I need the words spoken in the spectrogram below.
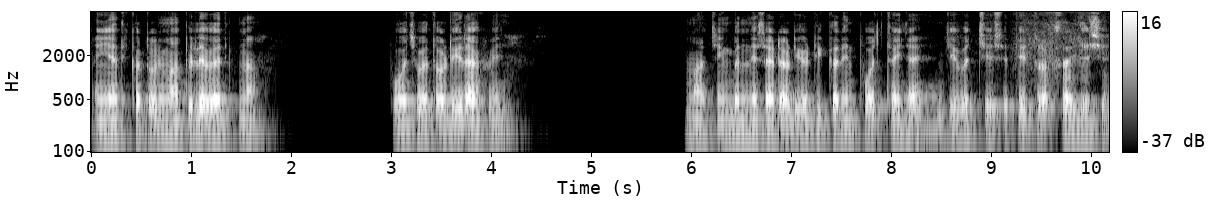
અહીંયાથી કટોરી માપી લેવી રીતના પોચ હોય તો અઢી રાખવી માર્ચિંગ બંને સાઈડ અઢી અઢી કરીને પોચ થઈ જાય. જે વચ્ચે છે તે ટ્રક આવી જશે.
